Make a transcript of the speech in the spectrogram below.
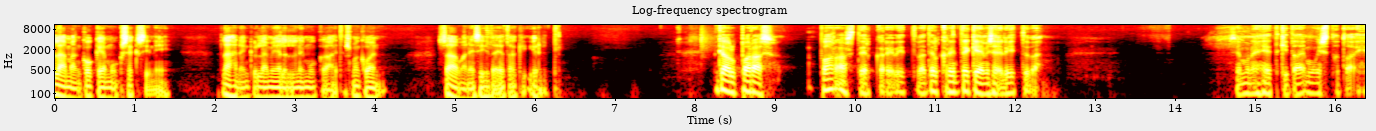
elämän kokemukseksi, niin lähden kyllä mielelläni mukaan, että jos mä koen saavani siitä jotakin irti. Mikä on ollut paras, paras telkkariin liittyvä, telkkarin tekemiseen liittyvä semmoinen hetki tai muisto tai?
